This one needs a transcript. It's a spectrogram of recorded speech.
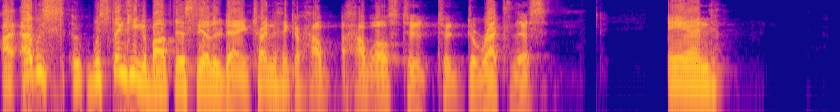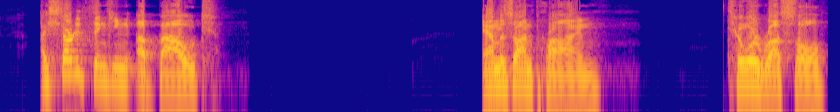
I, I, was was thinking about this the other day, trying to think of how how else to to direct this, and I started thinking about Amazon Prime, Tiller Russell,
